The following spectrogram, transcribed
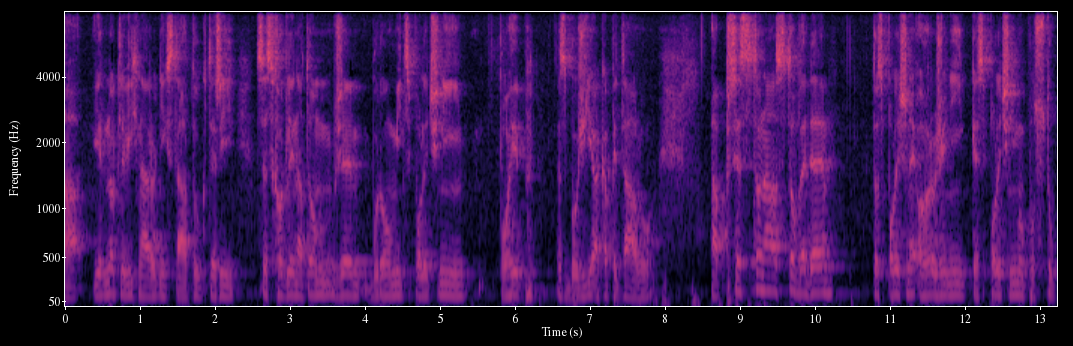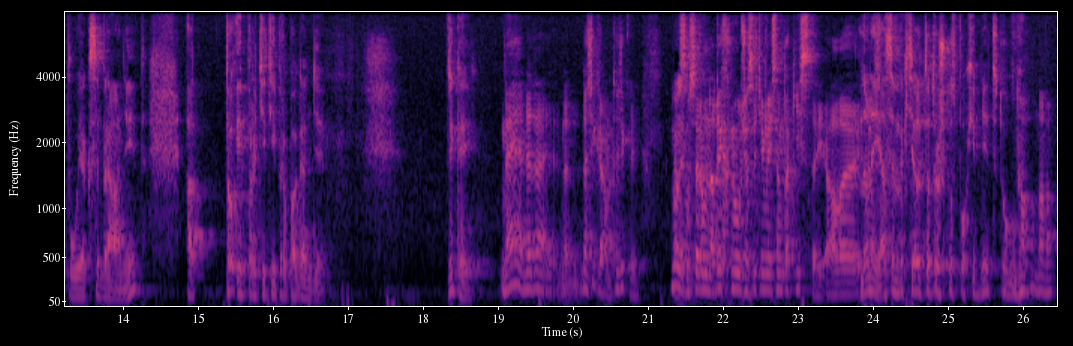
a jednotlivých národních států, kteří se shodli na tom, že budou mít společný pohyb zboží a kapitálu. A přesto nás to vede, to společné ohrožení, ke společnému postupu, jak se bránit. A to i proti té propagandě. Říkej. Ne, ne, ne, ne neříkám, ty říkej. No, já ne. jsem se jenom nadechnul, že si tím nejsem tak jistý, ale... No ne, já jsem chtěl to trošku spochybnit tu... No, no, no.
